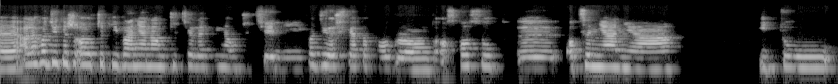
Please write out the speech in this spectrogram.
E, Ale chodzi też o oczekiwania nauczycielek i nauczycieli, chodzi o światopogląd, o sposób y, oceniania. I tu,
